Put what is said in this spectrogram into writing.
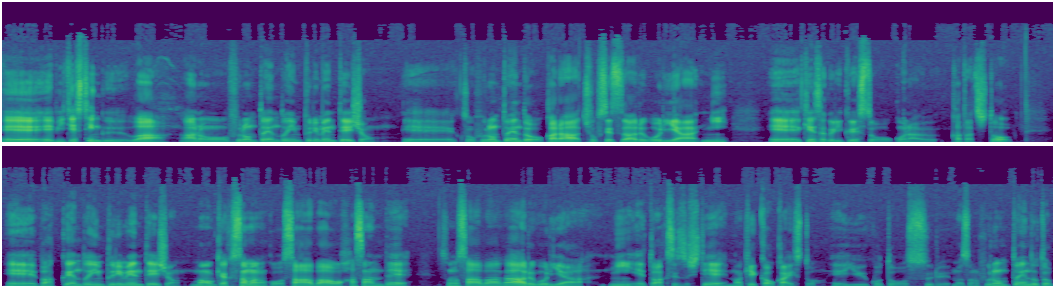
えー、AB testing は、あの、 frontend implementation、えー、そのフロントエンドから直接 Algolia に、えー、検索リクエストを行う形と、えー、 backend implementation、まあ、お客様のこうサーバーを挟んで、そのサーバーが Algolia に、えー、とアクセスして、まあ、結果を返すということをする。まあ、そのフロントエンドと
